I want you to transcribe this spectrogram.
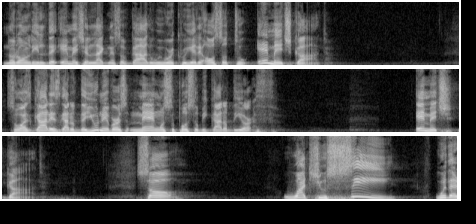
not only in the image and likeness of God, we were created also to image God. So, as God is God of the universe, man was supposed to be God of the earth. Image God. So, what you see with a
